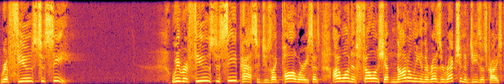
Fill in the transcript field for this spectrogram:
refuse to see. We refuse to see passages like Paul, where he says, I want a fellowship not only in the resurrection of Jesus Christ,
